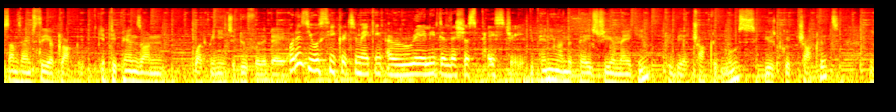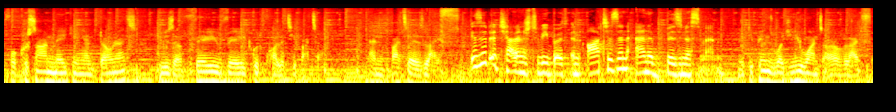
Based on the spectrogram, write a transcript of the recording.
sometimes 3 o'clock. It, it depends on what we need to do for the day. What is your secret to making a really delicious pastry? Depending on the pastry you're making, it could be a chocolate mousse, use good chocolate. And for croissant making and donuts, use a very, very good quality butter. And butter is life. Is it a challenge to be both an artisan and a businessman? It depends what you want out of life.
